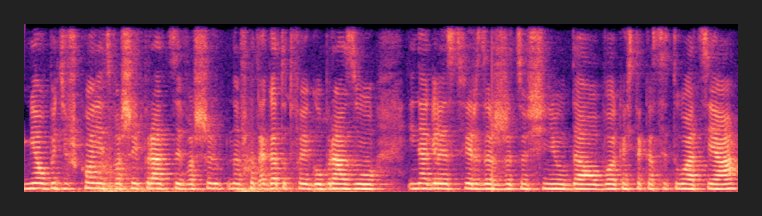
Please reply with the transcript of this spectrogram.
miał być już koniec Waszej pracy, waszy, na przykład Agato Twojego obrazu i nagle stwierdzasz, że coś się nie udało, była jakaś taka sytuacja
